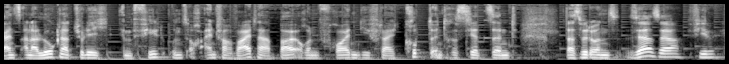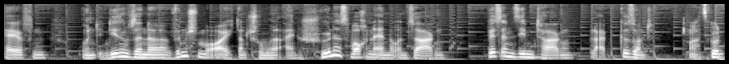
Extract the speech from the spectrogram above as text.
ganz analog natürlich, empfehlt uns auch einfach weiter bei euren Freunden, die vielleicht krypto interessiert sind. Das würde uns sehr, sehr viel helfen. Und in diesem Sinne wünschen wir euch dann schon mal ein schönes Wochenende und sagen, bis in sieben Tagen, bleibt gesund. Macht's gut.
